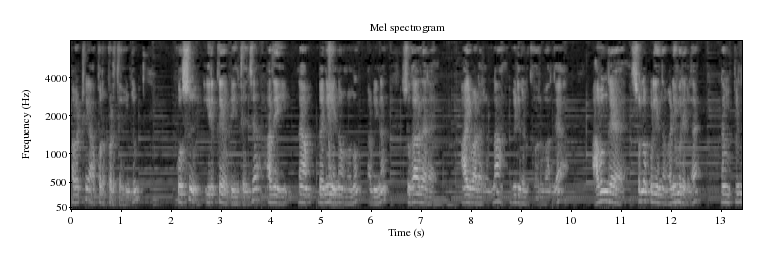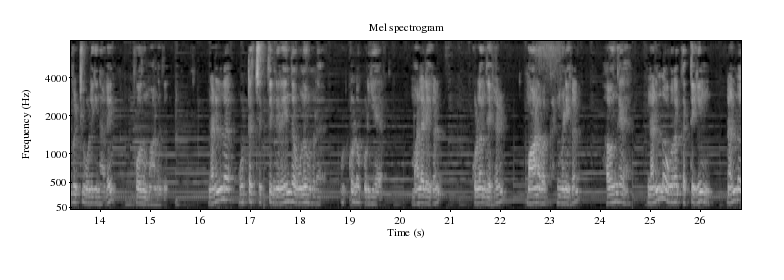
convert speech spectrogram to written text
அவற்றை அப்புறப்படுத்த வேண்டும். கொசு இருக்கு அப்படின்னு தெரிஞ்சா அதை நாம் உடனே என்ன பண்ணணும் அப்படின்னா சுகாதார ஆய்வாளர்கள்லாம் வீடுகளுக்கு வருவாங்க. அவங்க சொல்லக்கூடிய அந்த வழிமுறைகளை நம்ம பின்பற்றி ஒழுகினாலே போதுமானது. நல்ல ஊட்டச்சத்து நிறைந்த உணவுகளை உட்கொள்ளக்கூடிய மழலைகள் குழந்தைகள் மாணவ கண்மணிகள் அவங்க நல்ல உறக்கத்தையும் நல்ல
